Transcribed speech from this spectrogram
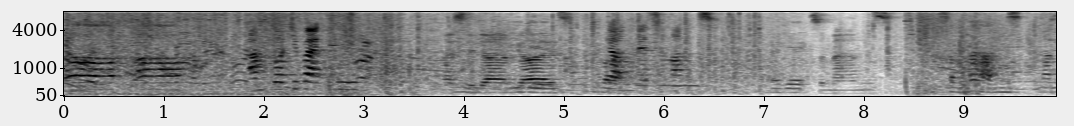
Ah, ah. I've got your back, dude. Nicely done, You guys. did. Gun, there's some muns. Thank. Some mans. Some hands. Muns.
